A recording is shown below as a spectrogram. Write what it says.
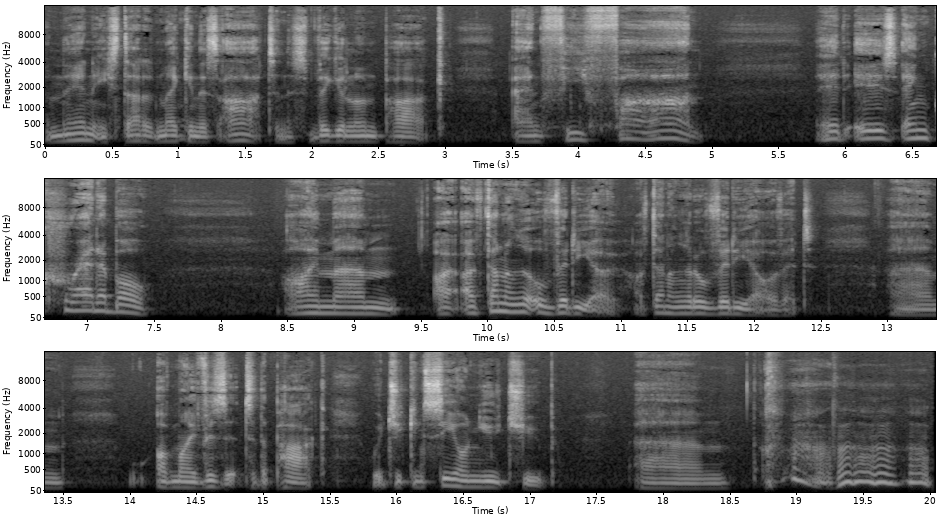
And then he started making this art in this Vigeland Park. And fy fan, it is incredible. I'm um, I, have done a little video. I've done a little video of it, um, of my visit to the park, which you can see on YouTube. Um,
